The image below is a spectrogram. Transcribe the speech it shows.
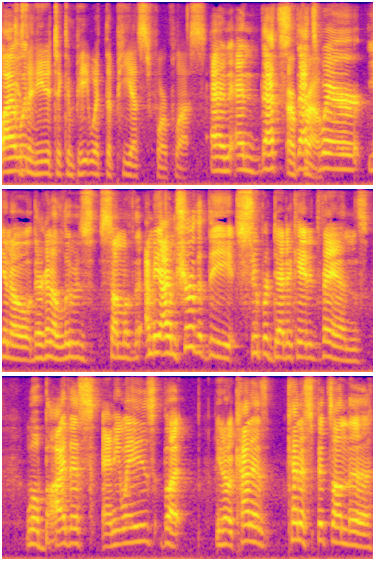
Why Because would they needed to compete with the PS4 Plus. and and that's Or that's Pro. where you know they're gonna lose some of the. I mean, I'm sure that the super dedicated fans will buy this anyways, but you know, it kind of kind of spits on the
